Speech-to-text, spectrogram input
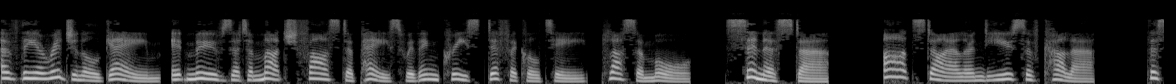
of the original game, it moves at a much faster pace with increased difficulty, plus a more sinister art style and use of color. The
